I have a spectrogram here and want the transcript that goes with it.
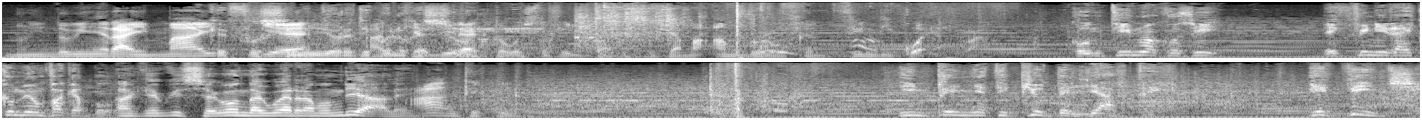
Non indovinerai mai Che chi fossi è migliore di quello che ha sono. diretto questo film qua, che si chiama Unbroken, film di guerra. Continua così e finirai come un vagabondo. Anche qui seconda guerra mondiale. Anche qui. Impegnati più degli altri e vinci.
